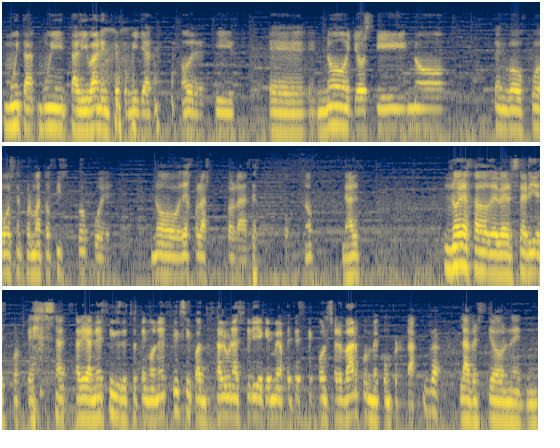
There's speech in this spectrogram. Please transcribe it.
muy, muy talibán, entre comillas, ¿no? de decir, eh, no, yo si no tengo juegos en formato físico, pues no dejo las consolas, dejo ¿no? Al final, no he dejado de ver series porque salía Netflix, de hecho tengo Netflix y cuando sale una serie que me apetece conservar, pues me compro la, la versión en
